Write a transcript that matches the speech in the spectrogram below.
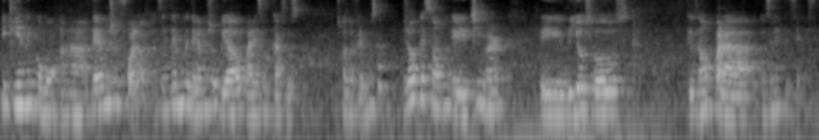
y tienden como a tener mucho fallout. Entonces tenemos que tener mucho cuidado para esos casos cuando queremos usar. Los que son eh, shimmer, eh, brillosos, que usamos para ocasiones especiales.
